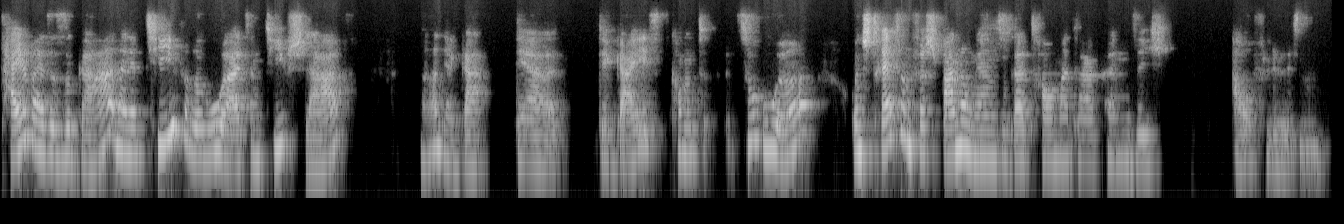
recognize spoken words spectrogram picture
teilweise sogar in eine tiefere Ruhe als im Tiefschlaf. Ja, der, der, der Geist kommt zur Ruhe und Stress und Verspannungen, sogar Traumata, können sich auflösen.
